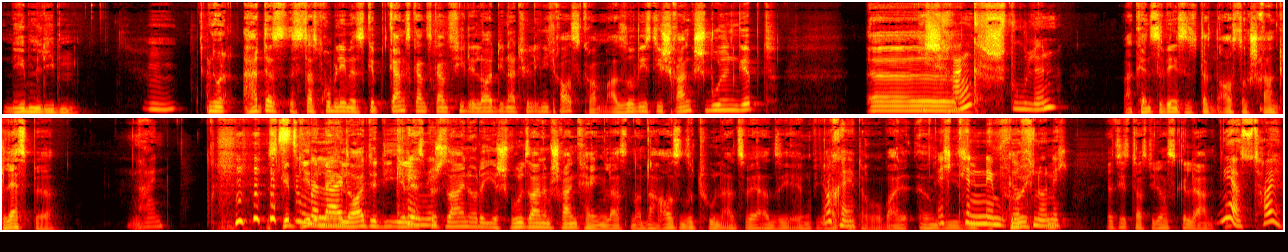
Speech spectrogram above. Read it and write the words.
Nebenlieben. Nun hat das ist das Problem. Es gibt ganz, ganz, ganz viele Leute, die natürlich nicht rauskommen. Also so wie es die Schrankschwulen gibt. Äh, Die Schrankschwulen? da kennst du wenigstens den Ausdruck Schranklesbe. Nein. Es gibt jede Menge leid. Leute, die ihr Kenn ich lesbisch nicht. sein oder ihr Schwulsein im Schrank hängen lassen und nach außen so tun, als wären sie irgendwie Okay. hetero, weil irgendwie Ich kenne den Begriff nur nicht. Jetzt siehst du das, du hast gelernt. Ja, ist toll.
